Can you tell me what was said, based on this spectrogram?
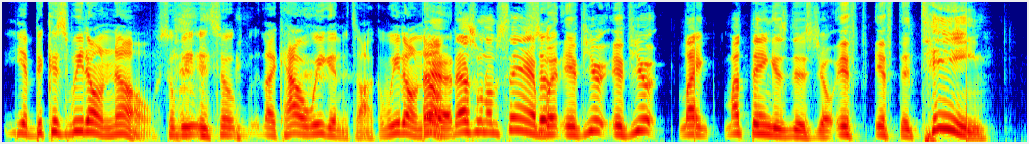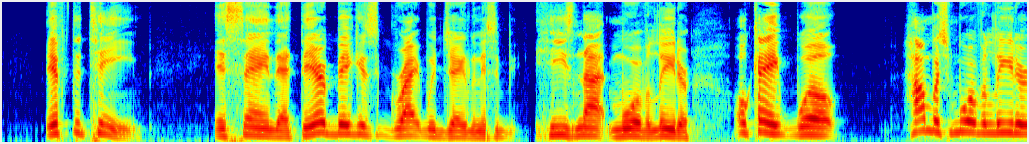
Yeah, because we don't know. So we so like how are we going to talk? We don't know. Yeah, that's what I'm saying. So- but if you're if you're like my thing is this, Joe. If if the team, if the team is saying that their biggest gripe with Jalen is he's not more of a leader, okay, well, how much more of a leader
